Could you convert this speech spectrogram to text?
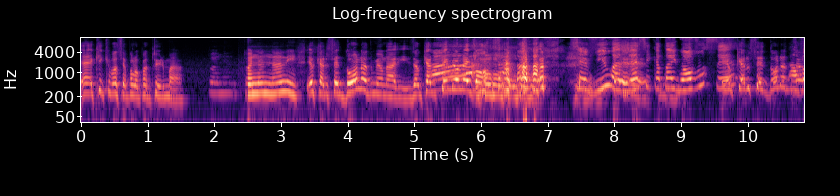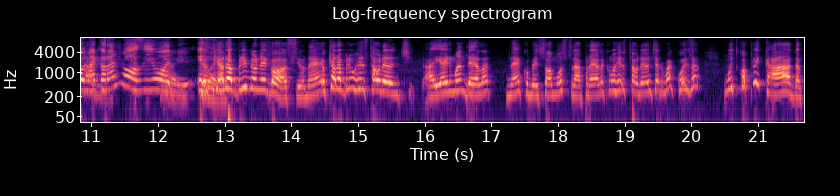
O é, que, que você falou para tua irmã? Dona no nariz. Eu quero ser dona do meu nariz, eu quero ah! ter meu ah! negócio. Você viu? A é. Jéssica tá igual você. Eu quero ser dona do Ela meu foi nariz. mais corajosa, Ione. Eu quero abrir meu negócio, né? Eu quero abrir um restaurante. Aí a irmã dela, né, começou a mostrar para ela que um restaurante era uma coisa muito complicada,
